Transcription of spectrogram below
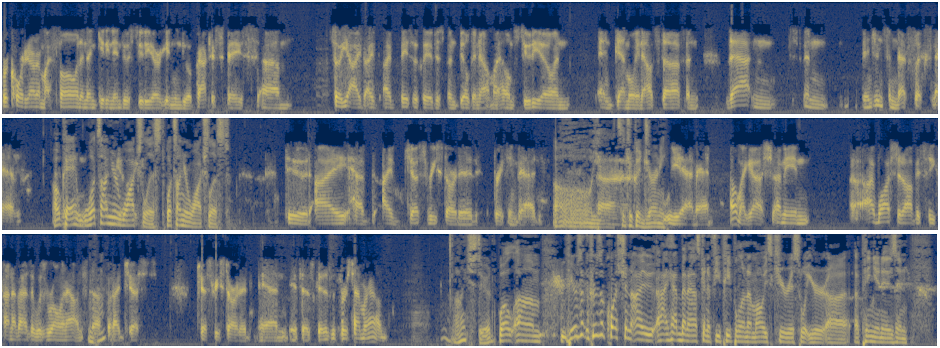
recording on my phone, and then getting into a studio or getting into a practice space. Um, so yeah, I, I, I basically have just been building out my home studio and and demoing out stuff and that, and just been binging some Netflix, man. Okay, what's on your watch like- list? What's on your watch list? Dude, I have I've just restarted Breaking Bad. Oh yeah, it's such a good journey. Yeah, man. Oh my gosh. I mean, uh, I watched it obviously kind of as it was rolling out and stuff, but I just just restarted, and it's as good as the first time around. Nice, dude. Well, um, here's a here's a question I, I have been asking a few people, and I'm always curious what your uh, opinion is, and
